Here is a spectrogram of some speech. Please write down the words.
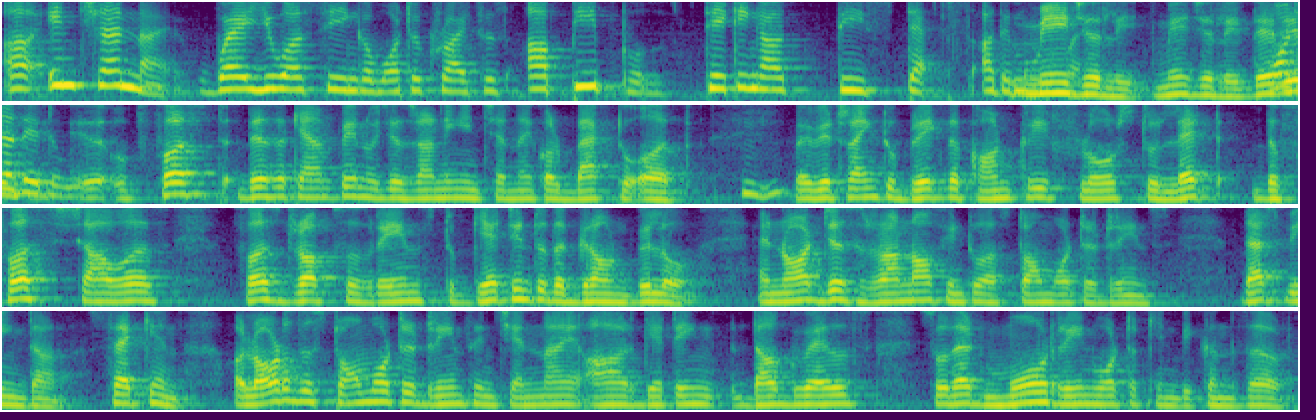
Uh, in Chennai, where you are seeing a water crisis, are people taking out these steps? Are they aware? Majorly, majorly. There What are they doing? uh, first, there's a campaign which is running in Chennai called Back to Earth, Mhm. where we're trying to break the concrete floors to let the first showers, first drops of rains to get into the ground below and not just run off into our stormwater drains. That's being done. Second, a lot of the stormwater drains in Chennai are getting dug wells so that more rainwater can be conserved.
